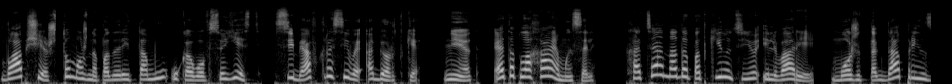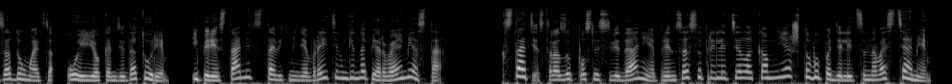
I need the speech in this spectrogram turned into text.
Вообще, что можно подарить тому, у кого все есть? Себя в красивой обертке? Нет, это плохая мысль. Хотя надо подкинуть ее Ильварии. Может, тогда принц задумается о ее кандидатуре и перестанет ставить меня в рейтинге на первое место. Кстати, сразу после свидания принцесса прилетела ко мне, чтобы поделиться новостями.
